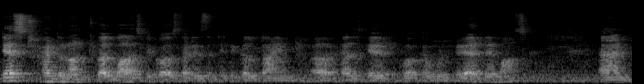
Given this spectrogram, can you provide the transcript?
test had to run 12 hours because that is the typical time a healthcare worker would wear their mask. And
